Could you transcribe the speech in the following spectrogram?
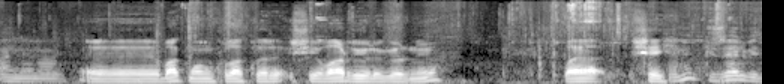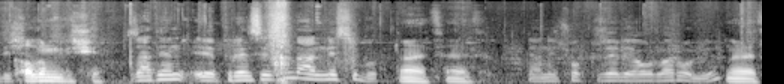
Aynen abi. Ee, bakma onun kulakları şey var diye öyle görünüyor. Bayağı şey Yani güzel bir dişi. kalın bir dişi. Zaten e, prensesin de annesi bu. Evet evet Yani çok güzel yavrular oluyor. evet.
